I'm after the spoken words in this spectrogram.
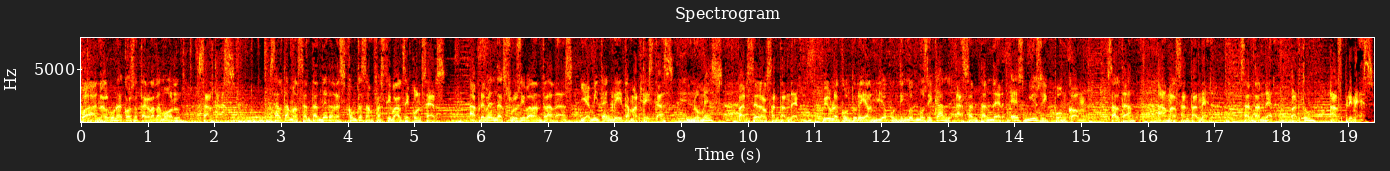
Quan alguna cosa t'agrada molt, saltes. Salta amb el Santander a descomptes en festivals i concerts. A prevenda exclusiva d'entrades i a meet and greet amb artistes. Només per ser del Santander. Viu la cultura i el millor contingut musical a santanderesmusic.com. Salta amb el Santander. Santander, per tu, els primers.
